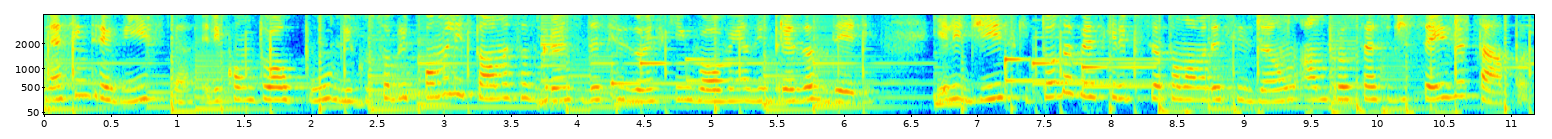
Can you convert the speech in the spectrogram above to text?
Nessa entrevista, ele contou ao público sobre como ele toma essas grandes decisões que envolvem as empresas dele. E ele diz que toda vez que ele precisa tomar uma decisão, há um processo de seis etapas.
